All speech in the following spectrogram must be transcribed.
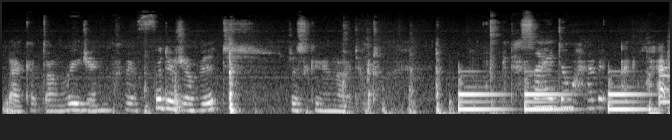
and I kept on raging. I have footage of it. Just kidding, no, I don't. I say I don't have it? I don't have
